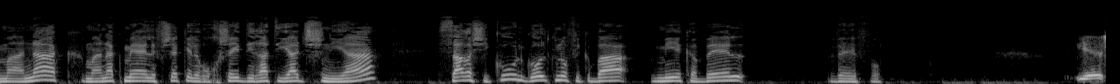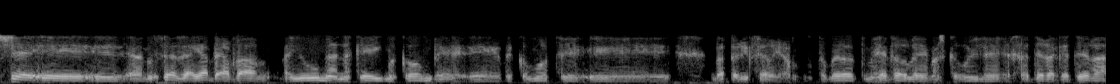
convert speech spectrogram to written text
המענק, מענק 100 אלף שקל לרוכשי דירת יד שנייה. שר השיכון, גולדקנופ, יקבע מי יקבל ואיפה. יש, אה, אה, הנושא הזה היה בעבר, היו מענקי מקום במקומות אה, בפריפריה. זאת אומרת, מעבר למה שקרוי לחדרה גדרה,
